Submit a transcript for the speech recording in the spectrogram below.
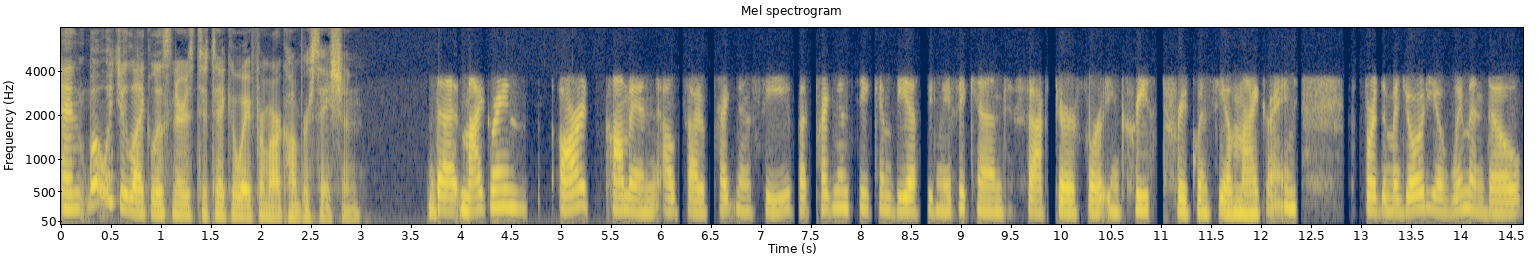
And what would you like listeners to take away from our conversation? That migraines are common outside of pregnancy, but pregnancy can be a significant factor for increased frequency of migraine. For the majority of women, though,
